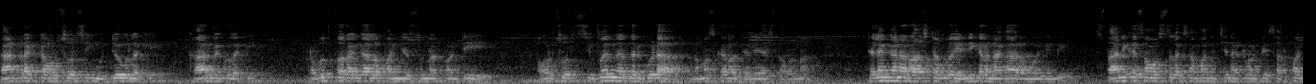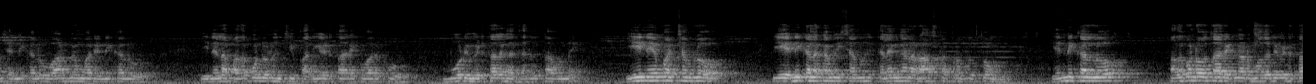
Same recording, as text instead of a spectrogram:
కాంట్రాక్ట్ అవుట్సోర్సింగ్ ఉద్యోగులకి కార్మికులకి ప్రభుత్వ రంగాల్లో పనిచేస్తున్నటువంటి అవుట్సోర్స్ సిబ్బంది అందరికి కూడా నమస్కారాలు తెలియజేస్తా ఉన్నా. తెలంగాణ రాష్ట్రంలో ఎన్నికల నగారం మోగింది. స్థానిక సంస్థలకు సంబంధించినటువంటి సర్పంచ్ ఎన్నికలు వార్డు మెంబర్ ఎన్నికలు ఈ నెల పదకొండు నుంచి పదిహేడు తారీఖు వరకు మూడు విడతలుగా జరుగుతూ ఉన్నాయి. ఈ నేపథ్యంలో ఈ ఎన్నికల కమిషన్ తెలంగాణ రాష్ట్ర ప్రభుత్వం ఎన్నికల్లో పదకొండవ తారీఖు నాడు మొదటి విడత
